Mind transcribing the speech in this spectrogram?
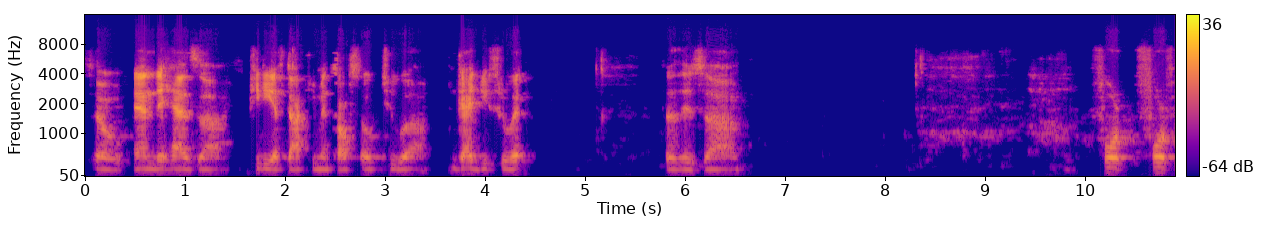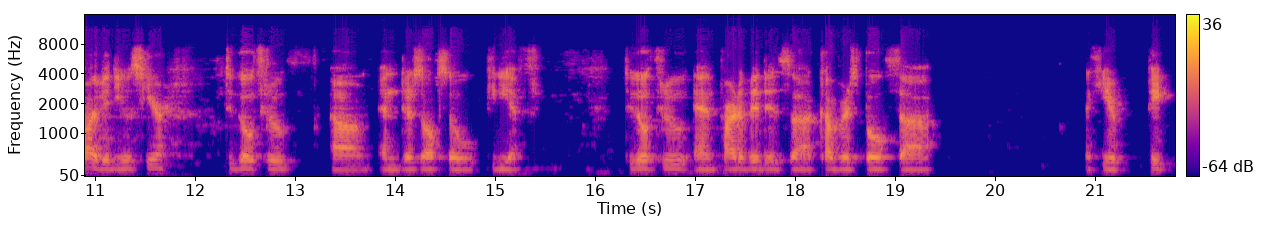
So, and it has a PDF document also to uh, guide you through it. So there's uh, four, four or five videos here to go through. Um, and there's also PDF to go through. And part of it is uh, covers both, uh, like here, paid,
